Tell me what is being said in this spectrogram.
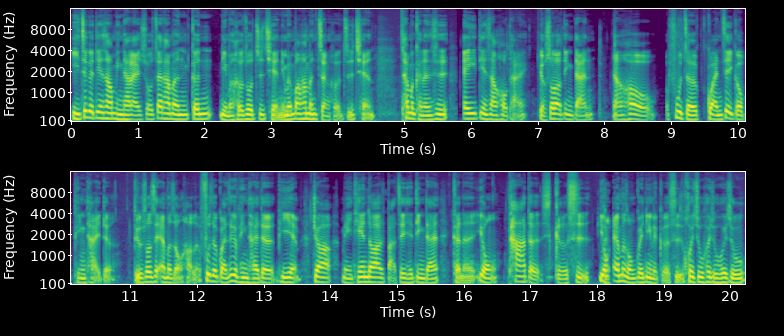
以这个电商平台来说，在他们跟你们合作之前，你们帮他们整合之前，他们可能是 A 电商后台有收到订单，然后负责管这个平台的。比如说是 Amazon 好了，负责管这个平台的 PM 就要每天都要把这些订单可能用他的格式，用 Amazon 规定的格式汇出、汇出、汇出，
